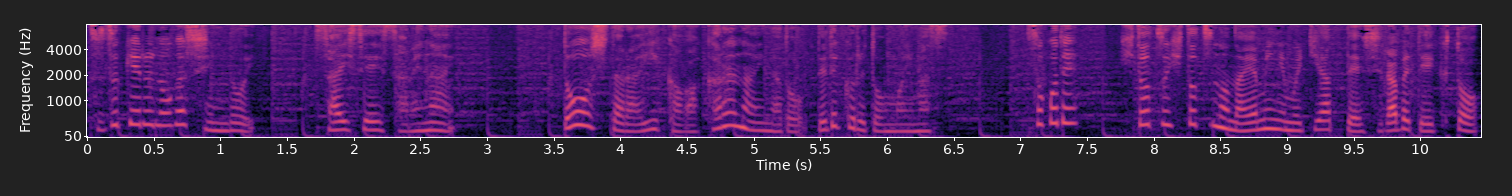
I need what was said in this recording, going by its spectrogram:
続けるのがしんどい。再生されない。どうしたらいいかわからないなど出てくると思います。そこで一つ一つの悩みに向き合って調べていくと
